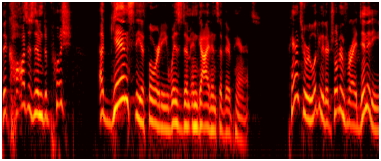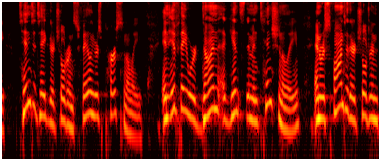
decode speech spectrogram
that causes them to push against the authority, wisdom, and guidance of their parents. Parents who are looking to their children for identity tend to take their children's failures personally. And if they were done against them intentionally, and respond to their children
